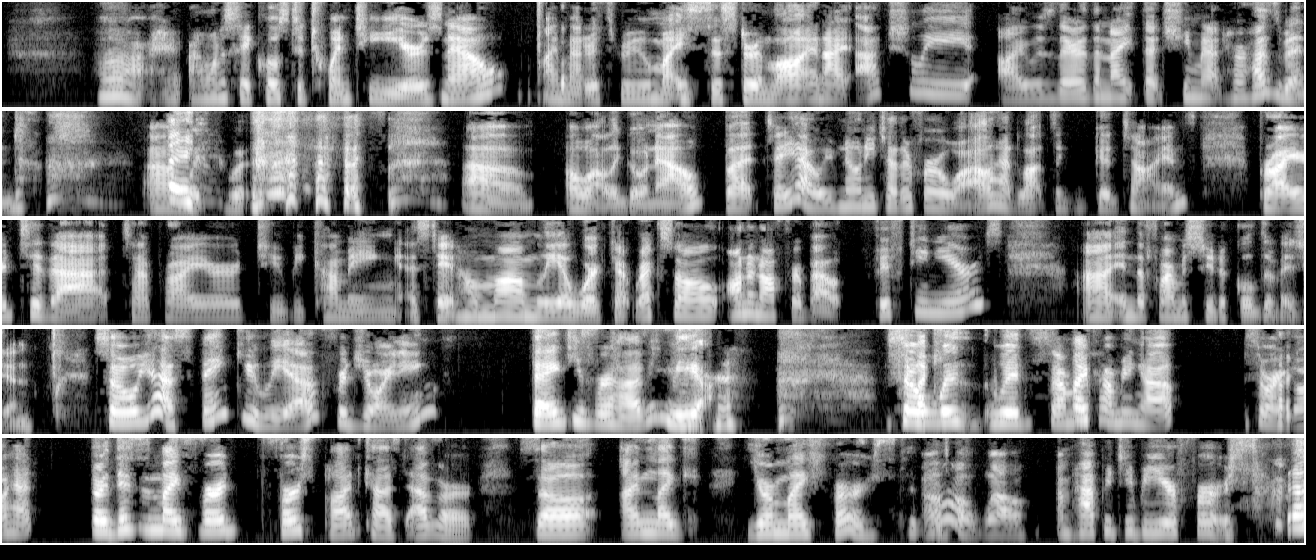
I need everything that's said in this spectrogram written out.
oh, I, I want to say close to 20 years now. I met her through my sister in law, and I actually I was there the night that she met her husband, um, which was um, a while ago now. But uh, yeah, we've known each other for a while, had lots of good times. Prior to that, uh, prior to becoming a stay-at-home mom, Leah worked at Rexall on and off for about 15 years uh, in the pharmaceutical division. So, yes, thank you, Leah, for joining. Thank you for having me. so, like, with with summer coming up, sorry, go ahead. So, this is my first first podcast ever. So, I'm like, you're my first. Oh well, I'm happy to be your first.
